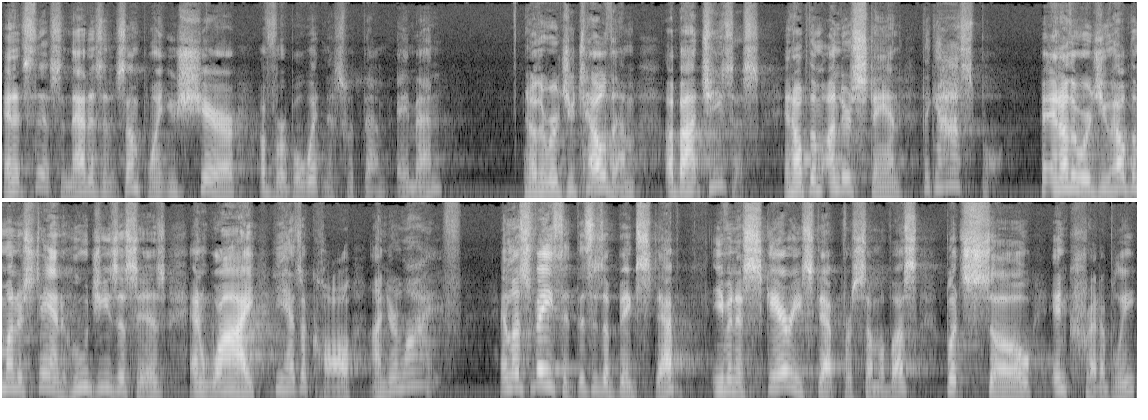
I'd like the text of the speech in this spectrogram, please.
And it's this, and that is that at some point you share a verbal witness with them. Amen? In other words, you tell them about Jesus and help them understand the gospel. In other words, you help them understand who Jesus is and why he has a call on your life. And let's face it, this is a big step, even a scary step for some of us, but so incredibly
